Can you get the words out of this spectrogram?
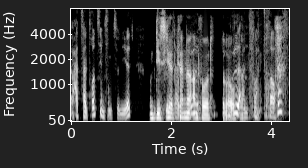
hat's halt trotzdem funktioniert Und DC Die hat hat keine null- Antwort darauf. null Antwort drauf.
